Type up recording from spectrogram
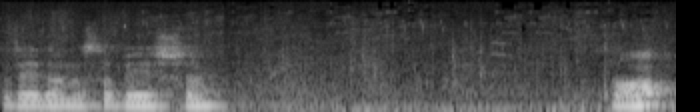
Tutaj damy sobie jeszcze to.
